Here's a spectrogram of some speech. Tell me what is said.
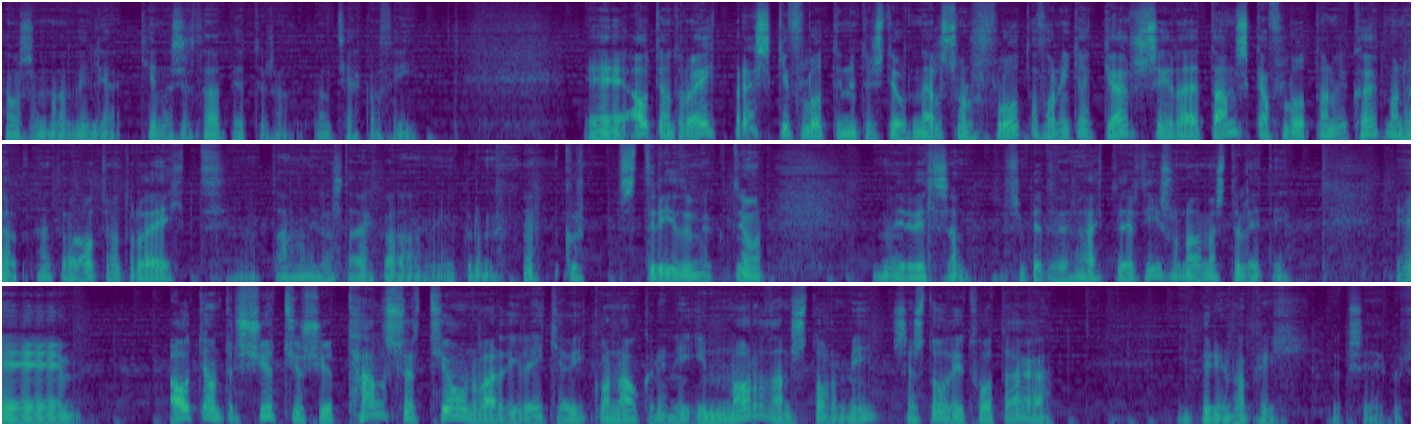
þá sem að vilja kynna sér það betur að, að tjekka á því. E, 1801 Breski flotin undir stjórn Nelson flótafóringja gjör sigraði danska flotan við Kaupmannhöfn. Þetta var 1801 Já, Danir alltaf eitthvað einhverjum, einhverjum stríðum meiri vilsan sem betur fyrir hættu þeir því svona að mestu leiti Um, 1877 talsvert tjón varði í Reykjavík og nákvæmni í norðanstormi sem stóði í tvo daga. Í byrjun apríl, hugsið ykkur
